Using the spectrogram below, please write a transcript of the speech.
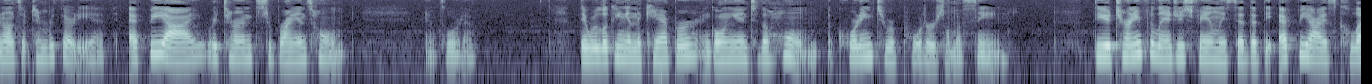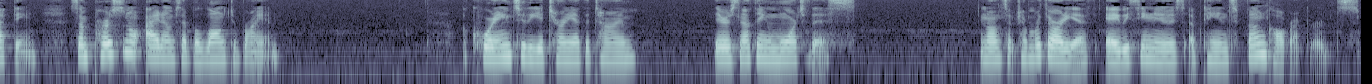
and on September 30th, FBI returns to Brian's home in Florida. They were looking in the camper and going into the home, according to reporters on the scene. The attorney for Landry's family said that the FBI is collecting some personal items that belonged to Brian. According to the attorney at the time, there is nothing more to this. And on September 30th, ABC News obtains phone call records.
